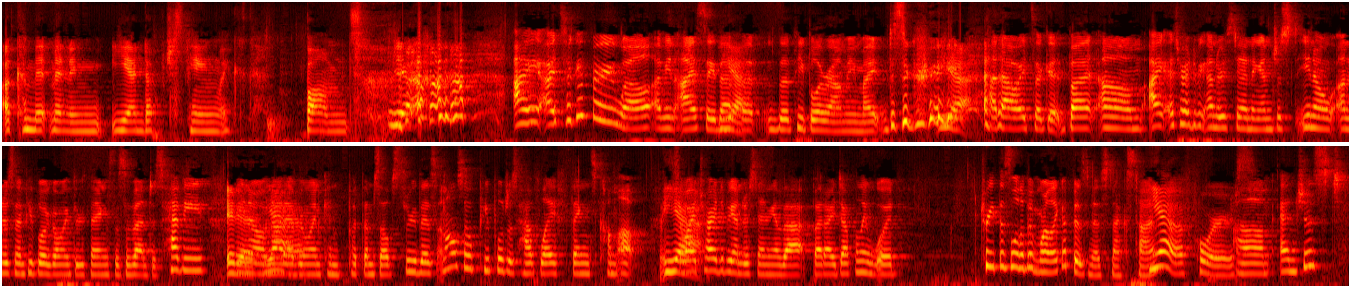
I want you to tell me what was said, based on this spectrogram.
a commitment and you end up just being like bummed. yeah I, I took it very well. I mean, I say that, Yeah. but the people around me might disagree Yeah. at how I took it. But um, I, I tried to be understanding and just, you know, understand people are going through things. This event is heavy. It you is, know, yeah. not everyone can put themselves through this. And also, people just have life things come up. Yeah. So I tried to be understanding of that, but I definitely would treat this a little bit more like a business next time. yeah, of course. Um, and just,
